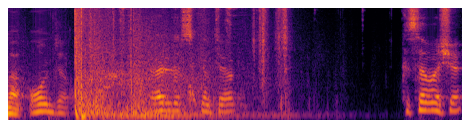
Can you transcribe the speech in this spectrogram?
Lan onca onca. Öldü sıkıntı yok. Kısa başı.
